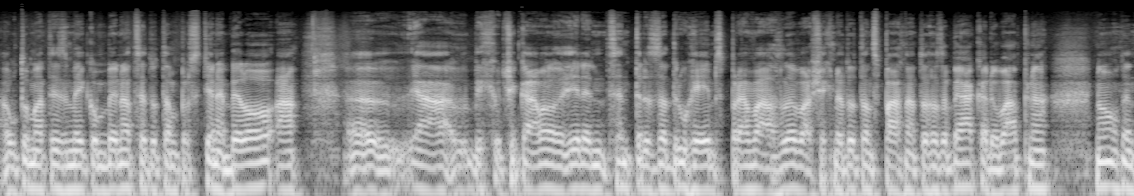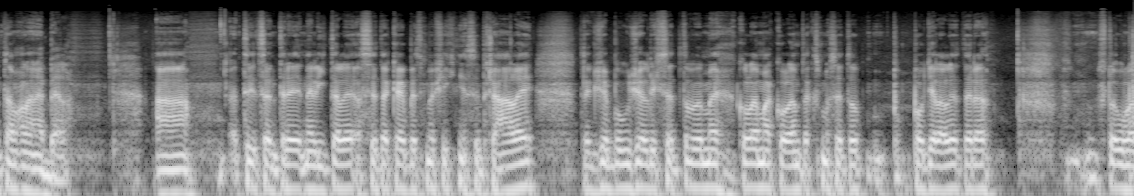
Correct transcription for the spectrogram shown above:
automatizmy, kombinace, to tam prostě nebylo a eh, já bych očekával jeden centr za druhým, zprava, zleva, všechno to tam spát na toho zabijáka do vápna, no ten tam ale nebyl. A ty centry nelítaly asi tak, jak bychom všichni si přáli, takže bohužel, když se to veme kolem a kolem, tak jsme se to podělali teda s, touhle,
